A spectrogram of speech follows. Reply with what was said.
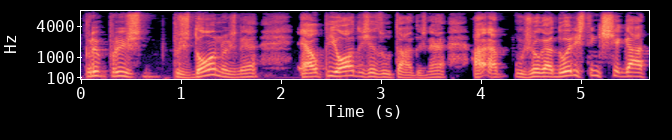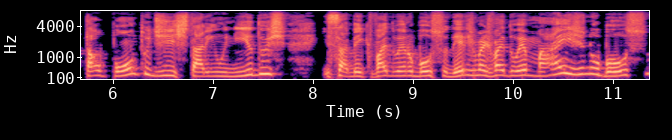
para os donos, né, é o pior dos resultados, né? A, a, os jogadores têm que chegar a tal ponto de estarem unidos e saber que vai doer no bolso deles, mas vai doer mais no bolso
